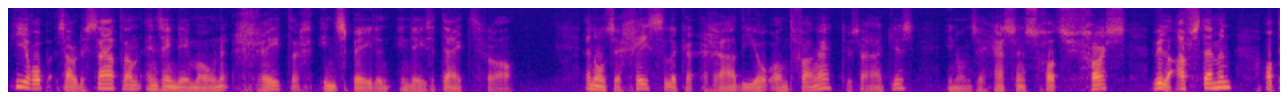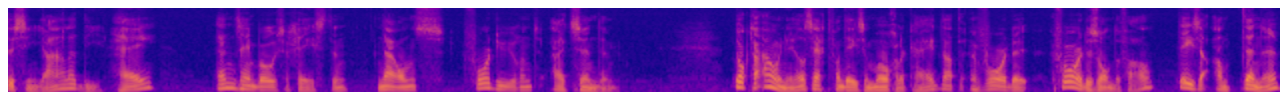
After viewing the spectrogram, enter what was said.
Hierop zouden Satan en zijn demonen gretig inspelen in deze tijd vooral. En onze geestelijke radio-ontvanger, tussen haakjes, in onze hersenschors willen afstemmen op de signalen die hij en zijn boze geesten naar ons voortdurend uitzenden. Dr. Ouweneel zegt van deze mogelijkheid dat voor de, voor de zondeval deze antenne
